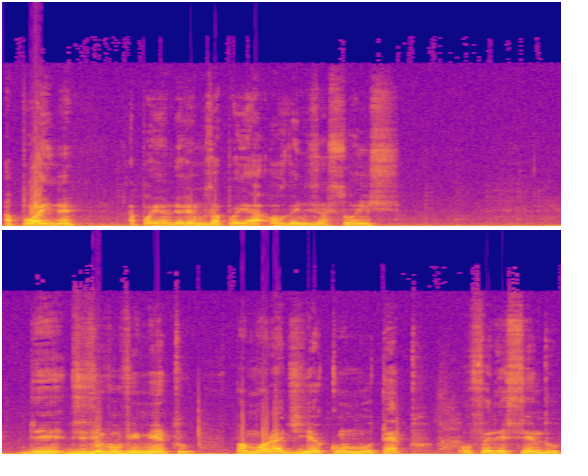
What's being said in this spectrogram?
apoia, né? Apoiando, devemos apoiar organizações de desenvolvimento para moradia como o teto, oferecendo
